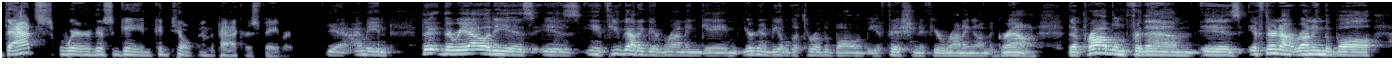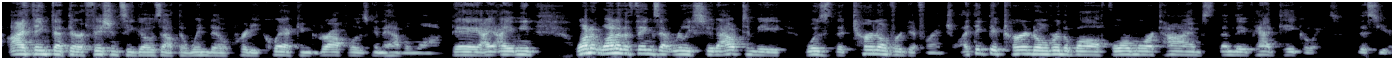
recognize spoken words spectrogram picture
that's where this game can tilt in the Packers' favor. Yeah, I mean, the the reality is is if you've got a good running game, you're going to be able to throw the ball and be efficient if you're running on the ground. The problem for them is if they're not running the ball, I think that their efficiency goes out the window pretty quick, and Garoppolo is going to have a long day. I, I mean, one one of the things that really stood out to me was the turnover differential. I think they've turned over the ball four more times than they've had takeaways this year.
